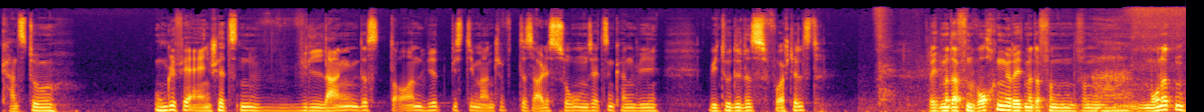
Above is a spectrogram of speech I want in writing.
Kannst du ungefähr einschätzen, wie lange das dauern wird, bis die Mannschaft das alles so umsetzen kann, wie, wie du dir das vorstellst? Reden wir da von Wochen, reden wir da von, von Monaten?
